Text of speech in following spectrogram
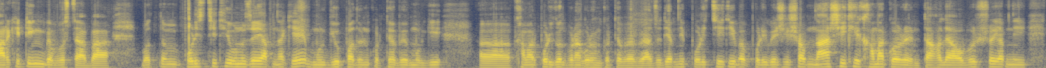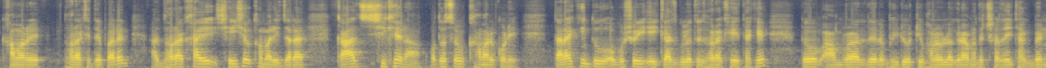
মার্কেটিং ব্যবস্থা বা বর্তমান পরিস্থিতি অনুযায়ী আপনাকে মুরগি উৎপাদন করতে হবে, মুরগি খামার পরিকল্পনা গ্রহণ করতে হবে আর যদি আপনি পরিস্থিতি বা পরিবেশ সব না শিখে খামার করেন তাহলে অবশ্যই আপনি খামারে ধরা খেতে পারেন আর ধরা খায় সেই সব খামারি যারা কাজ শিখে না অথচ খামার করে তারা কিন্তু অবশ্যই এই কাজগুলোতে ধরা খেয়ে থাকে। তো আমাদের ভিডিওটি ভালো লাগলে আমাদের সাথেই থাকবেন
